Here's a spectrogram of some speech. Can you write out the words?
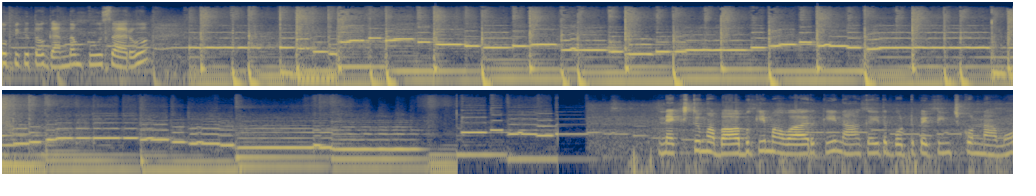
ఓపికతో గంధం పూసారు నెక్స్ట్ మా బాబుకి మా వారికి నాకైతే బొట్టు పెట్టించుకున్నాము.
